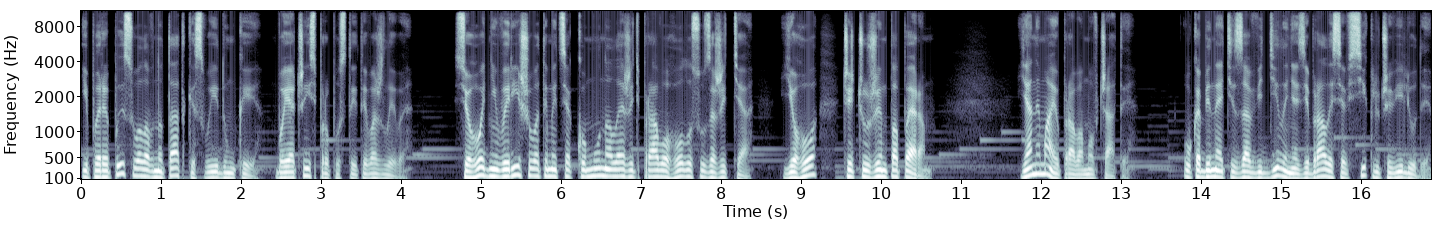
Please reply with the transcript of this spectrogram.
і переписувала в нотатки свої думки, боячись пропустити важливе. Сьогодні вирішуватиметься, кому належить право голосу за життя його чи чужим паперам. Я не маю права мовчати. У кабінеті заввідділення зібралися всі ключові люди.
